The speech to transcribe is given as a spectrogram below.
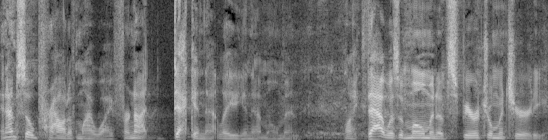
And I'm so proud of my wife for not decking that lady in that moment. Like, that was a moment of spiritual maturity.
